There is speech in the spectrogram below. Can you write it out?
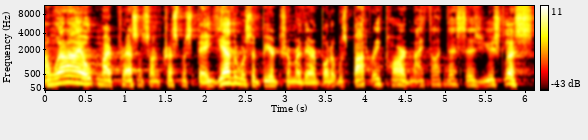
And when I opened my presents on Christmas Day, yeah, there was a beard trimmer there, but it was battery powered. And I thought, this is useless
